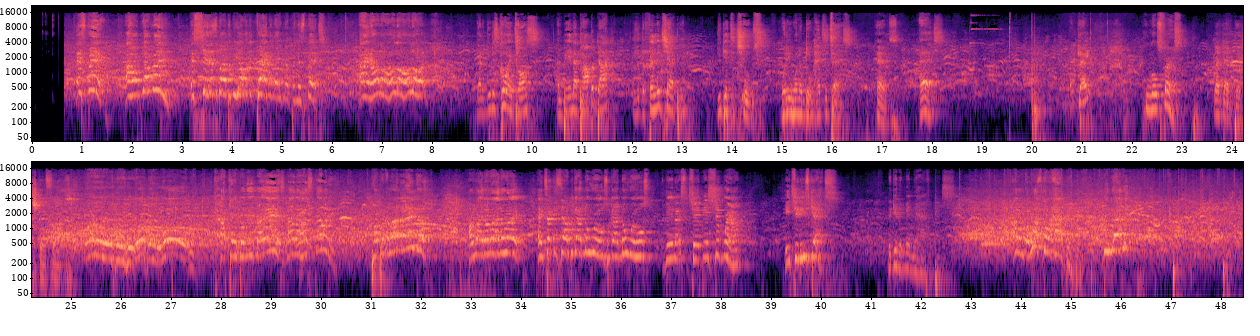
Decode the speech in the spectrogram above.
It's real. I hope y'all ready. This shit is about to be on the calculating up in this bitch. All right, hold on, hold on, hold on. Gotta do this coin toss. And being that Papa Doc is the defending champion, you get to choose. What do you want to do? Heads or tails? Heads. Heads. Okay. Who goes first? Let that bitch go first. Whoa, whoa, whoa. I can't believe my ears. A lot of hostility. Pumping a lot of anger. All right, all right, all right. Hey, check this out. We got new rules. We got new rules. Being a championship round, each of these cats, they get a minute and a half apiece. I don't know what's to happen. Be ready?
